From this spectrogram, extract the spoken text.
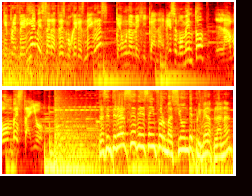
Que prefería besar a tres mujeres negras que a una mexicana. En ese momento, la bomba estalló. Tras enterarse de esa información de primera plana,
